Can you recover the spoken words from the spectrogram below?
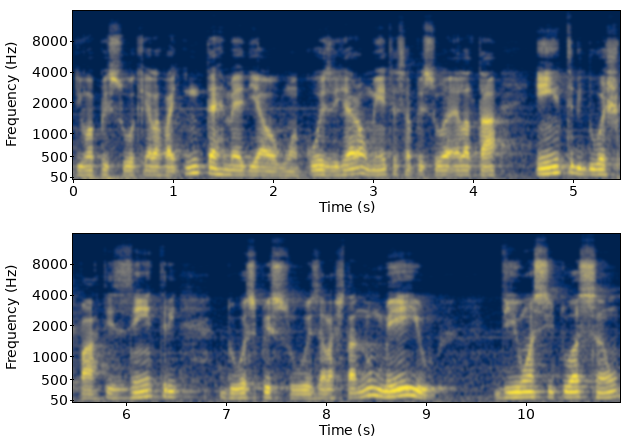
de uma pessoa que ela vai intermediar alguma coisa, geralmente essa pessoa ela está entre duas partes, entre duas pessoas, ela está no meio de uma situação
